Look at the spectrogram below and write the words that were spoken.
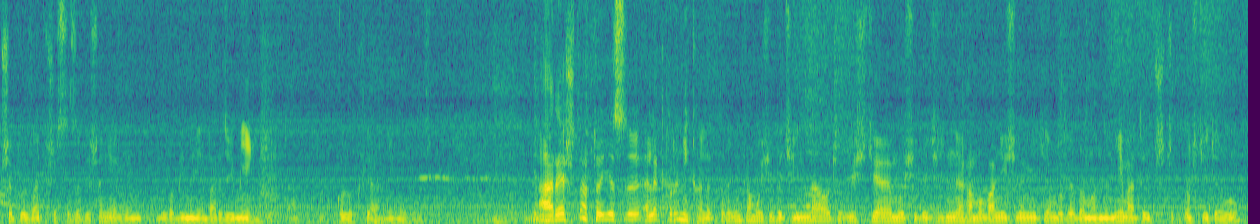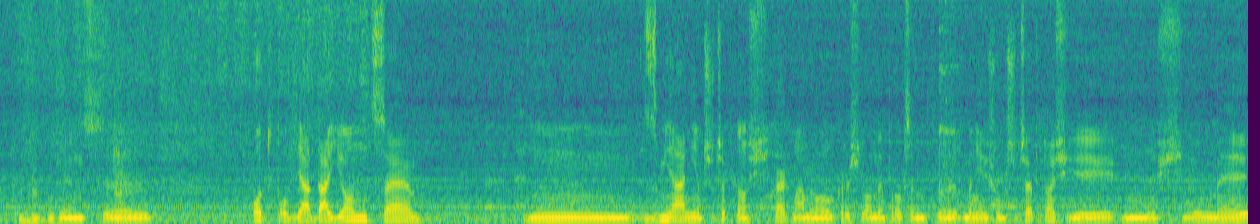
przepływać przez to zawieszenie, że robimy je bardziej miękkie, tak? kolokwialnie mówiąc. A reszta to jest elektronika. Elektronika musi być inna, oczywiście musi być inne hamowanie silnikiem, bo wiadomo, no nie ma tej przyczepności tyłu, więc y, odpowiadające mm, zmianie przyczepności. Tak? Mamy określony procent y, mniejszą przyczepność i musimy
